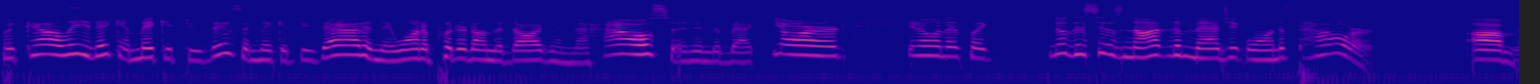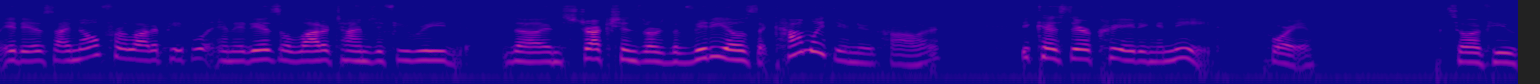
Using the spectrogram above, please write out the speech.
But golly, they can make it do this and make it do that. And they want to put it on the dog in the house and in the backyard, you know, and it's like, no, this is not the magic wand of power. Um, it is, I know, for a lot of people, and it is a lot of times if you read the instructions or the videos that come with your new collar because they're creating a need for you. So if you,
